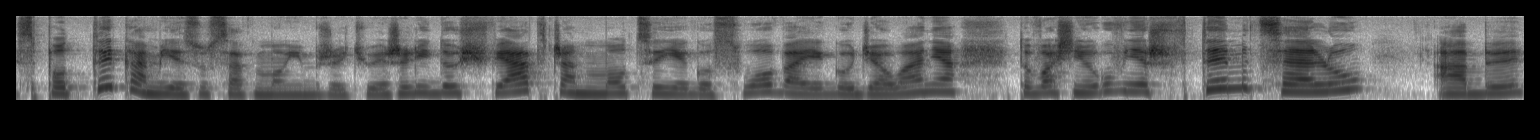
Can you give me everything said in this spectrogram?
spotykam Jezusa w moim życiu, jeżeli doświadczam mocy Jego słowa, Jego działania, to właśnie również w tym celu, aby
